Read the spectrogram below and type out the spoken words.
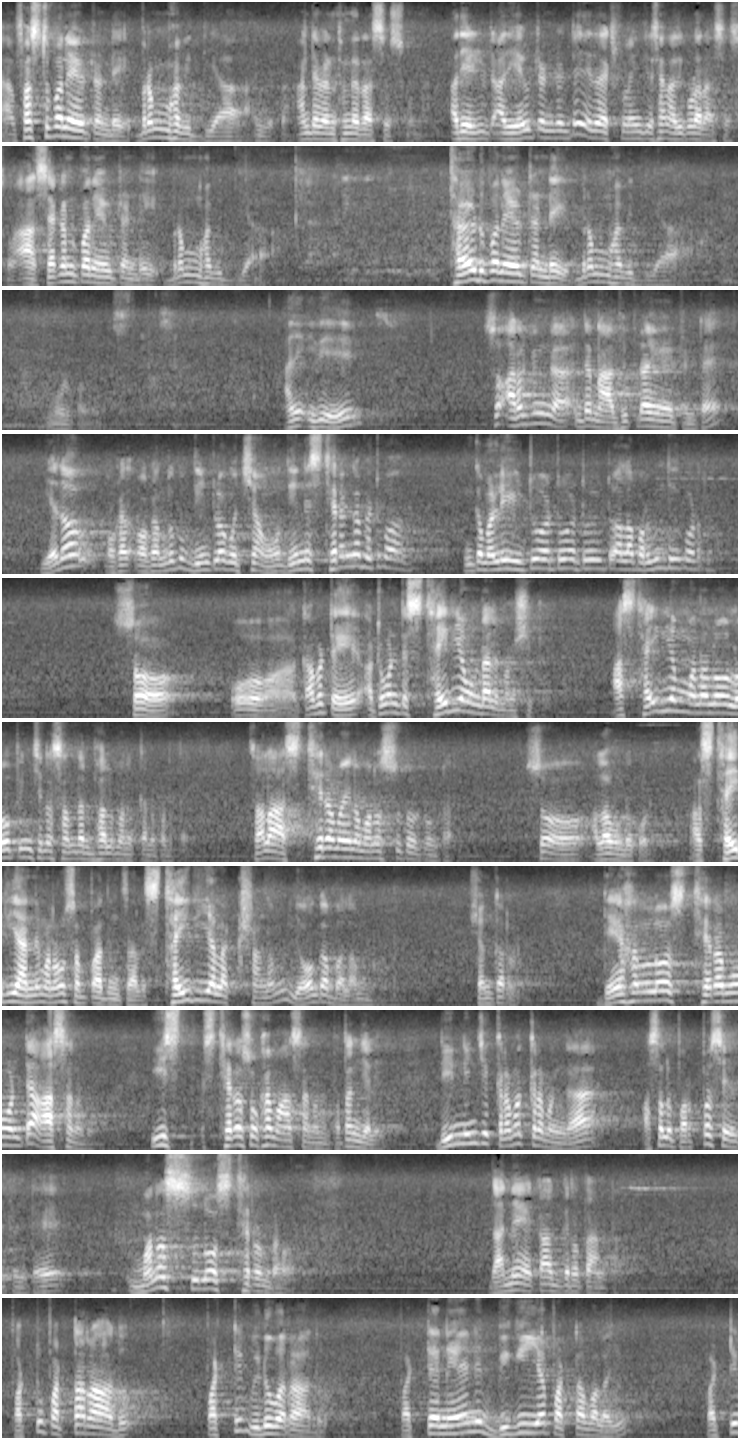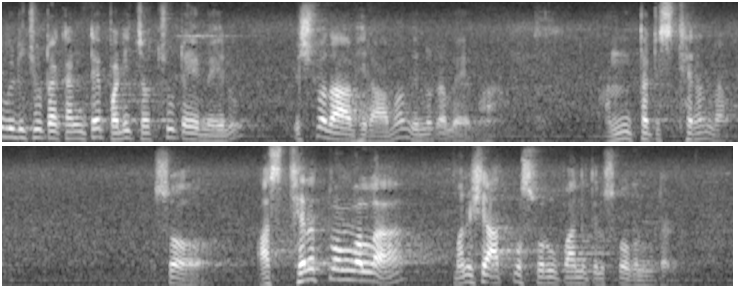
ఫస్ట్ పని ఏమిటండి? బ్రహ్మ విద్య అని చెప్పాను అంటే వెంటనే రాసేసుకున్నాను అది అది ఏమిటంటే ఏదో ఎక్స్ప్లెయిన్ చేశాను అది కూడా రాసేసుకున్నాను ఆ సెకండ్ పని ఏమిటండి? బ్రహ్మ విద్య. థర్డ్ పని ఏమిటండి? బ్రహ్మ విద్య. మూడు పనులు. అని ఇది సో ఆ రకంగా అంటే నా అభిప్రాయం ఏమిటంటే ఏదో ఒక ఒకందుకు దీంట్లోకి వచ్చాము దీన్ని స్థిరంగా పెట్టుకోవాలి. ఇంకా మళ్ళీ ఇటు అటు అటు ఇటు అలా పరుగులు తీయకూడదు. సో ఓ కాబట్టి అటువంటి స్థైర్యం ఉండాలి మనిషికి. ఆ స్థైర్యం మనలో లోపించిన సందర్భాలు మనకు కనపడతాయి. చాలా అస్థిరమైన మనస్సుతో ఉంటారు. సో అలా ఉండకూడదు. ఆ స్థైర్యాన్ని మనం సంపాదించాలి. స్థైర్య లక్షణం యోగ బలం. శంకరుడు దేహంలో స్థిరము అంటే ఆసనము. ఈ స్థిర సుఖం ఆసనం పతంజలి. దీని నుంచి క్రమక్రమంగా అసలు పర్పస్ ఏమిటంటే మనస్సులో స్థిరం రావాలి. దాన్నే ఏకాగ్రత అంట పట్టు పట్టరాదు పట్టి విడువరాదు. పట్టెనేని బిగియ పట్టవలయు పట్టి విడుచుట కంటే పడి చచ్చుటే మేలు విశ్వదాభిరామ వినురవేమ. అంతటి స్థిరం రావాలి సో ఆ స్థిరత్వం వల్ల మనిషి ఆత్మస్వరూపాన్ని తెలుసుకోగలుగుతాడు.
